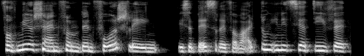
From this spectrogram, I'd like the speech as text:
von mir scheint von den Vorschlägen, diese bessere Verwaltung-Initiative,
